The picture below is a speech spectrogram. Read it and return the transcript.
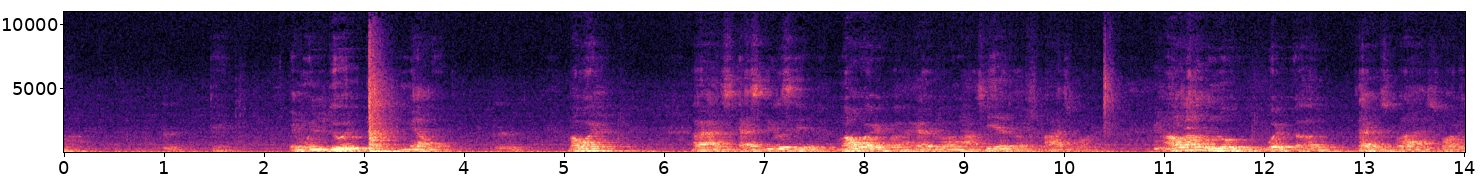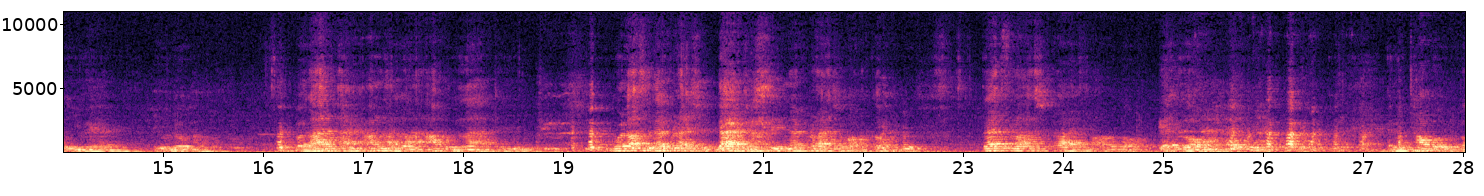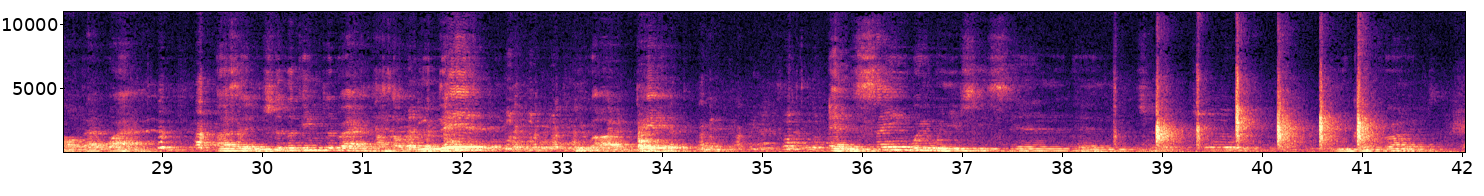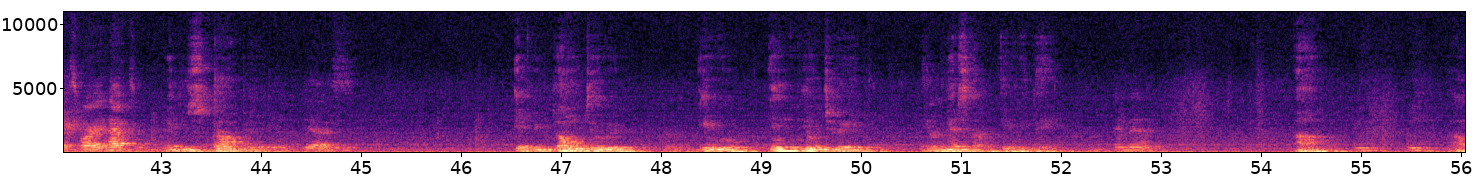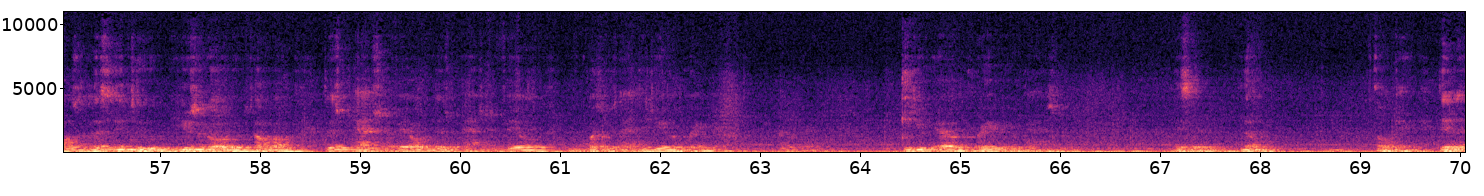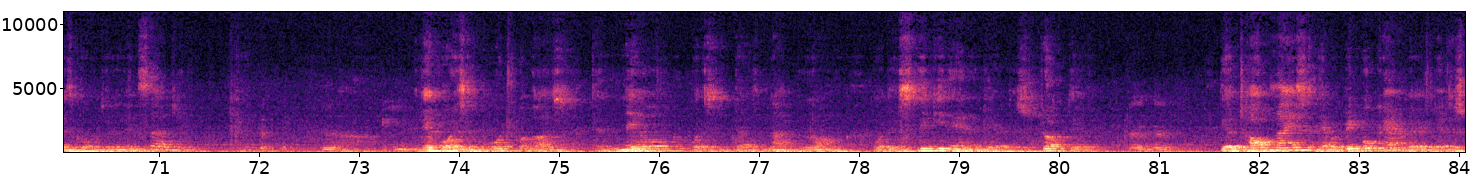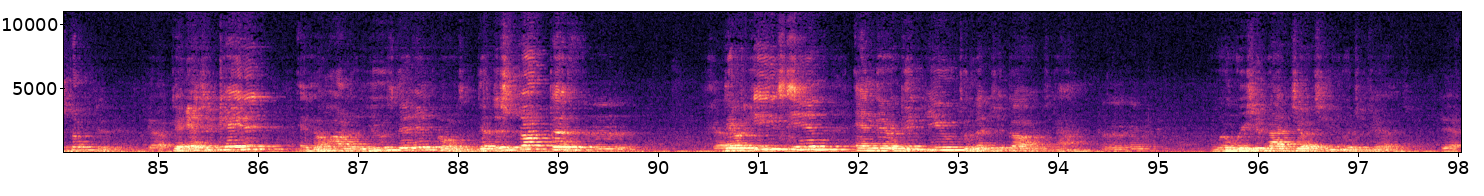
Okay. And when you do it, melt it. My wife, I, I, I still see it. My wife uh, had it on now. She had a fly swatter. I don't, I don't know what uh, type of fly swatter you have in your house. But I, I, I'm not lying. I wouldn't lie to you. When I said that fly should die, just seeing that fly swatter come. That fly fly swatter about that long. and the top of it about that wide. I said, you should look into the back. I thought, well, you're dead. You are dead. And the same way when you see sin in church, you confront it That's right. Have to. and you stop it. Yes. If you don't do it, it will infiltrate and mess up everything. Amen. Um, I was listening to years ago, they was talking about this pastor failed, and this pastor failed. And the question was asked, did you ever pray? Did you ever pray for your pastor? They said, no. Okay, then let's go on to the next subject. Therefore, it's important for us to nail what does not belong, or they're sneaking in and they're destructive. Mm-hmm. They'll talk nice and have a big vocabulary. They're destructive. They're educated and know how to use their influence. They're destructive. Mm. They'll ease in and they'll get you to let your guards down. Mm-hmm. Well, we should not judge. Here's what you judge. Yeah.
